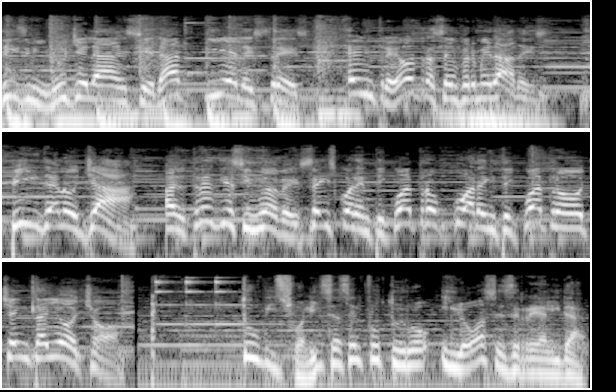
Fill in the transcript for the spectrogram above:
disminuye la ansiedad y el estrés, entre otras enfermedades. Pídalo ya al 319-644-4488. Tú visualizas el futuro y lo haces realidad.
